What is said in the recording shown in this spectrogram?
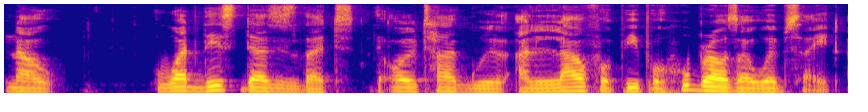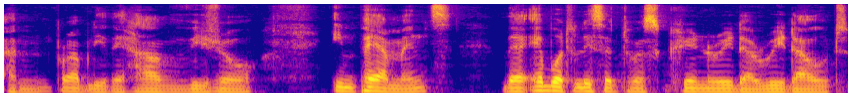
Now what this does is that the alt tag will allow for people who browse our website and probably they have visual impairments they're able to listen to a screen reader read out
